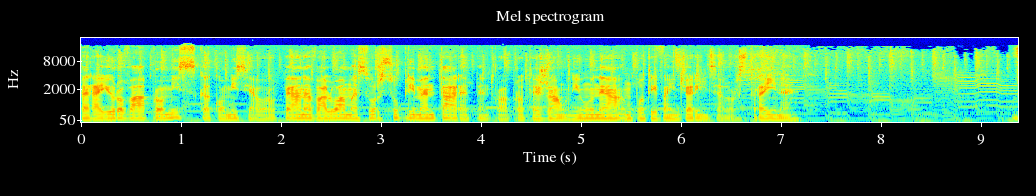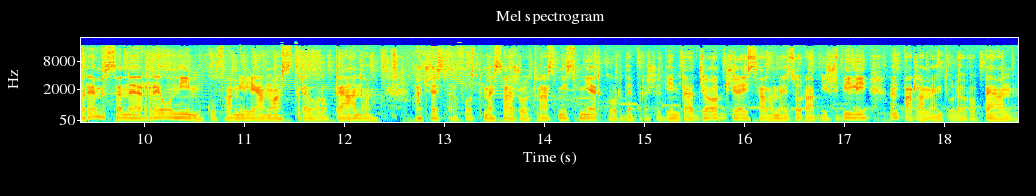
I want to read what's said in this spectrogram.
Vera Iurova a promis că Comisia Europeană va lua măsuri suplimentare pentru a proteja Uniunea împotriva ingerințelor străine. Vrem să ne reunim cu familia noastră europeană. Acesta a fost mesajul transmis miercuri de președinta Georgiei, Salome Zurabișvili, în Parlamentul European.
